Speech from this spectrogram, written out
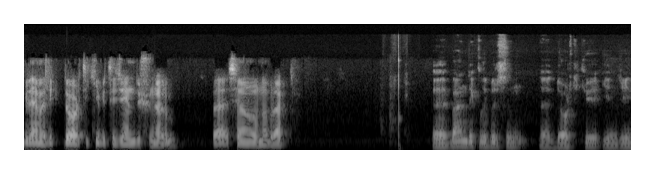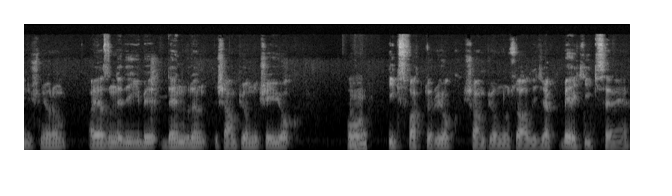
bilemedik 4-2 biteceğini düşünüyorum ve Sinan Oğuz'una bıraktım. E, ben de Clippers'ın e, 4-2 yeneceğini düşünüyorum. Ayaz'ın dediği gibi Denver'ın şampiyonluk şeyi yok. O Hı hı. X faktörü yok. Şampiyonluğu sağlayacak. Belki 2 seneye.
